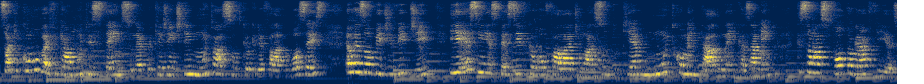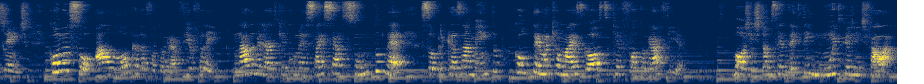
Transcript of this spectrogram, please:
só que como vai ficar muito extenso, né, porque, gente, tem muito assunto que eu queria falar com vocês, eu resolvi dividir. E esse em específico eu vou falar de um assunto que é muito comentado né, em casamento, que são as fotografias, gente. Como eu sou a louca da fotografia, eu falei, nada melhor do que começar esse assunto, né, sobre casamento com o tema que eu mais gosto, que é fotografia. Bom, gente, então sentei que tem muito que a gente falar.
